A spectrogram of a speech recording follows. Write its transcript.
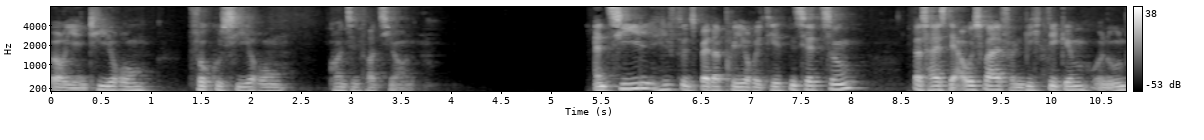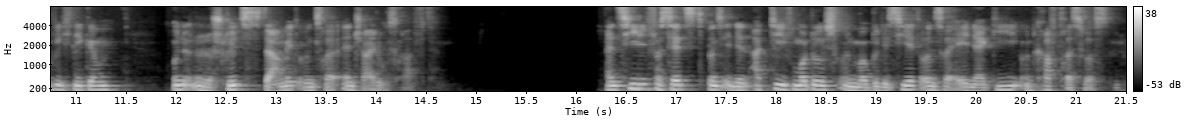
Orientierung, Fokussierung, Konzentration. Ein Ziel hilft uns bei der Prioritätensetzung, das heißt der Auswahl von Wichtigem und Unwichtigem und unterstützt damit unsere Entscheidungskraft. Ein Ziel versetzt uns in den Aktivmodus und mobilisiert unsere Energie- und Kraftressourcen.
